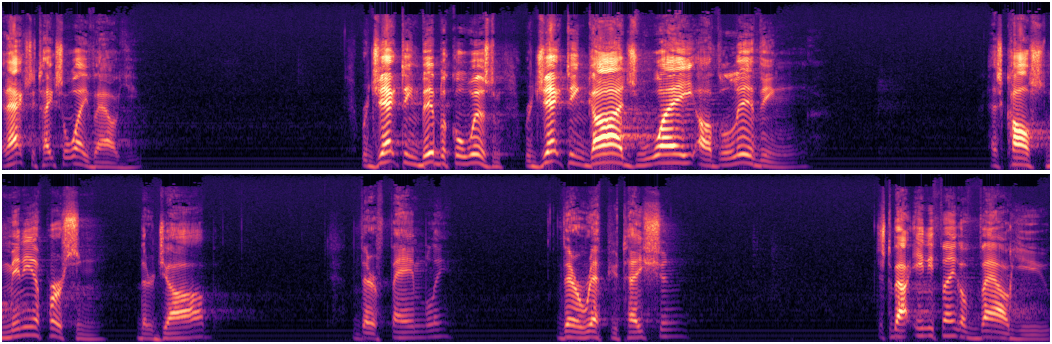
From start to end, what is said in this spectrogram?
It actually takes away value rejecting biblical wisdom, rejecting God's way of living has cost many a person their job, their family, their reputation, just about anything of value.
